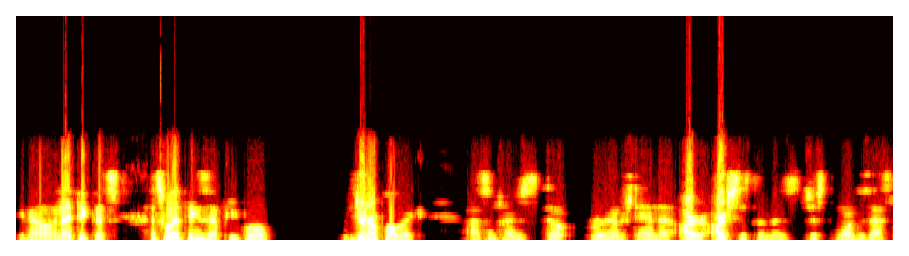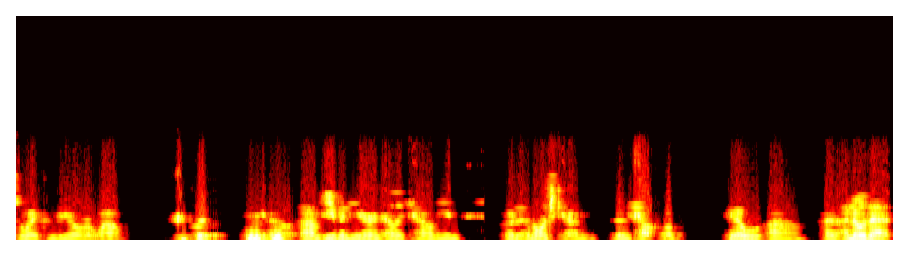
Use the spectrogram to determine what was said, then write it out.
you know. And I think that's that's one of the things that people, general public, I sometimes don't really understand that our our system is just one disaster away from being overwhelmed completely. Mm-hmm. You know, um, even here in LA County and in Orange County in California. You know, um, I, I know that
